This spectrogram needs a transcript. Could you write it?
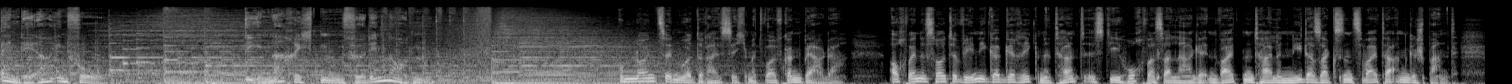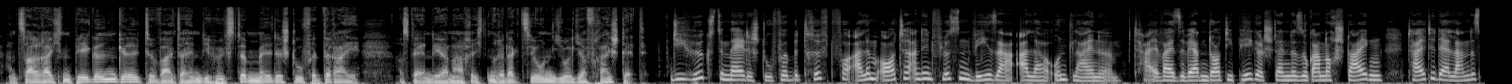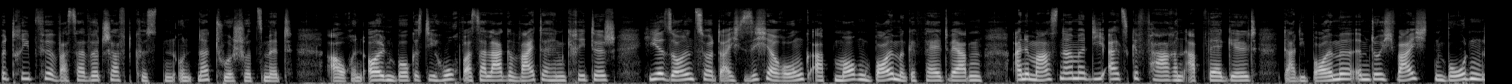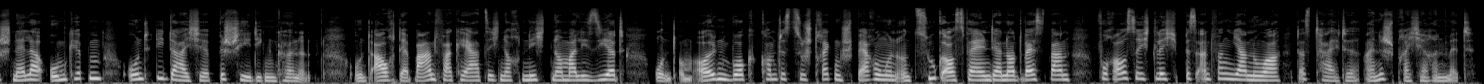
NDR Info. Die Nachrichten für den Norden. Um 19.30 Uhr mit Wolfgang Berger. Auch wenn es heute weniger geregnet hat, ist die Hochwasserlage in weiten Teilen Niedersachsens weiter angespannt. An zahlreichen Pegeln gilt weiterhin die höchste Meldestufe 3. Aus der NDR Nachrichtenredaktion Julia Freistedt. Die höchste Meldestufe betrifft vor allem Orte an den Flüssen Weser, Aller und Leine. Teilweise werden dort die Pegelstände sogar noch steigen, teilte der Landesbetrieb für Wasserwirtschaft, Küsten- und Naturschutz mit. Auch in Oldenburg ist die Hochwasserlage weiterhin kritisch. Hier sollen zur Deichsicherung ab morgen Bäume gefällt werden. Eine Maßnahme, die als Gefahrenabwehr gilt, da die Bäume im durchweichten Boden schneller umkippen und die Deiche beschädigen können. Und auch der Bahnverkehr hat sich noch nicht normalisiert. Rund um Oldenburg kommt es zu Streckensperrungen und Zugausfällen der Nordwestbahn, voraussichtlich bis Anfang Januar. Das teilte eine Sprecherin mit.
